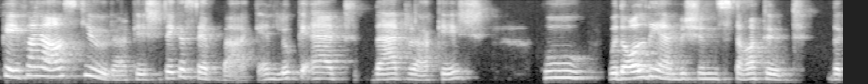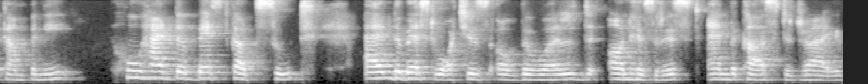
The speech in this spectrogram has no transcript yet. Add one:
Okay, if I ask you, Rakesh, take a step back and look at that Rakesh, who, with all the ambition, started the company, who had the best cut suit and the best watches of the world on his wrist and the cars to drive,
